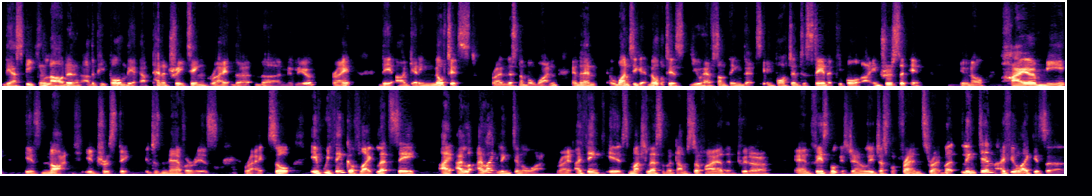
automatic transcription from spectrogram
They are speaking louder than other people. They are penetrating right the the milieu right? They are getting noticed right that's number one and then once you get noticed you have something that's important to say that people are interested in you know hire me is not interesting it just never is right so if we think of like let's say I, I, I like LinkedIn a lot, right? I think it's much less of a dumpster fire than Twitter and Facebook is generally just for friends, right? But LinkedIn, I feel like it's a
